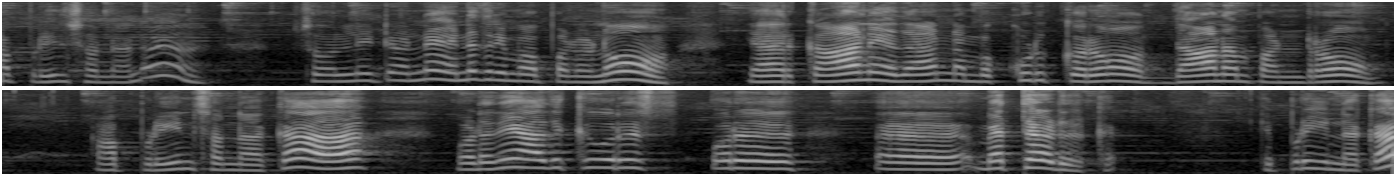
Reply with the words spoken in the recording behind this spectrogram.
அப்படின்னு சொன்னோன்னா சொல்லிட்டோன்னே என்ன தெரியுமா பண்ணணும்? யாருக்கான ஏதாவது நம்ம கொடுக்குறோம் தானம் பண்ணுறோம் அப்படின்னு சொன்னாக்கா உடனே அதுக்கு ஒரு ஒரு மெத்தட் இருக்குது எப்படின்னாக்கா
